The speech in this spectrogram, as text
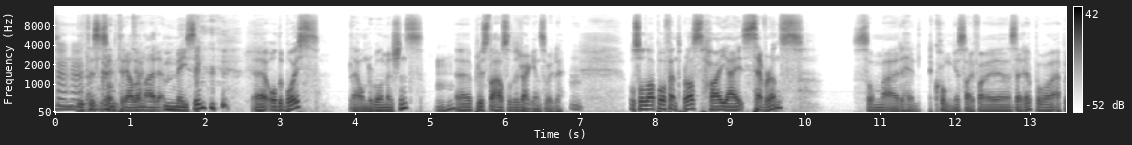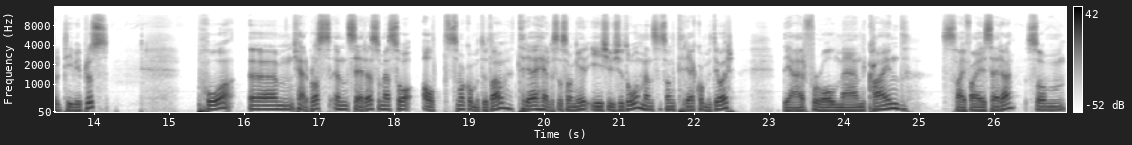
Til Sesong tre av den er amazing. uh, og The Boys. Det er honorable mentions. Eh, pluss da House of the Dragon, selvfølgelig. Mm. Og så da på femteplass har jeg Severance, som er helt konge sci-fi-serie på Apple TV pluss. På øhm, fjerdeplass en serie som jeg så alt som har kommet ut av. Tre hele sesonger i 2022, men sesong tre kom ut i år. Det er For All Mankind, sci-fi-serie, som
